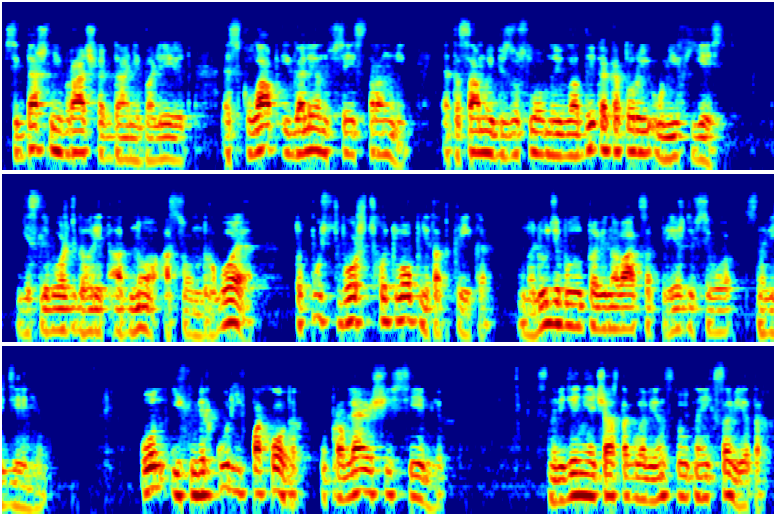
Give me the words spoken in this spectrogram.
всегдашний врач, когда они болеют, Эскулап и Гален всей страны. Это самый безусловный владыка, который у них есть. Если вождь говорит одно, а сон другое, то пусть вождь хоть лопнет от крика, но люди будут повиноваться прежде всего сновидению. Он их Меркурий в походах, управляющий в семьях. Сновидения часто главенствуют на их советах.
